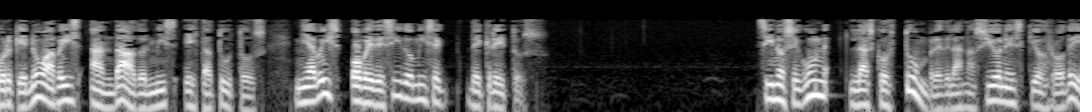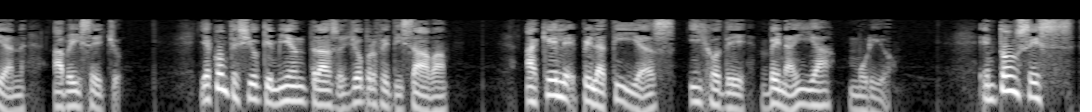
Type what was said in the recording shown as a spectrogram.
porque no habéis andado en mis estatutos, ni habéis obedecido mis decretos, sino según las costumbres de las naciones que os rodean habéis hecho. Y aconteció que mientras yo profetizaba, aquel Pelatías, hijo de Benaía, murió. Entonces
